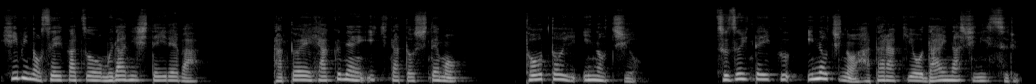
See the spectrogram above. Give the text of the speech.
日々の生活を無駄にしていれば、たとえ100年生きたとしても、尊い命を、続いていく命の働きを台無しにする。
